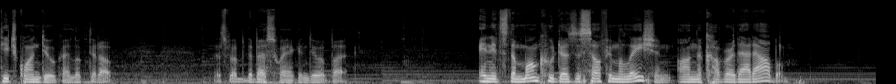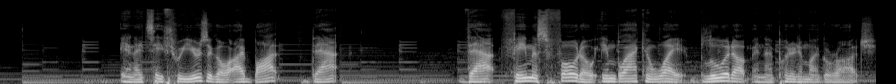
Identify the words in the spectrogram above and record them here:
Thich Quang Duc. I looked it up. That's the best way I can do it. But and it's the monk who does the self-immolation on the cover of that album. And I'd say three years ago, I bought that that famous photo in black and white, blew it up, and I put it in my garage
